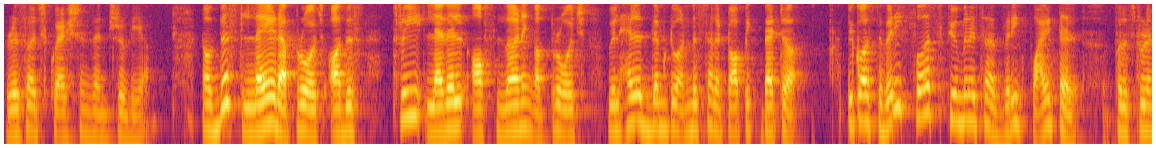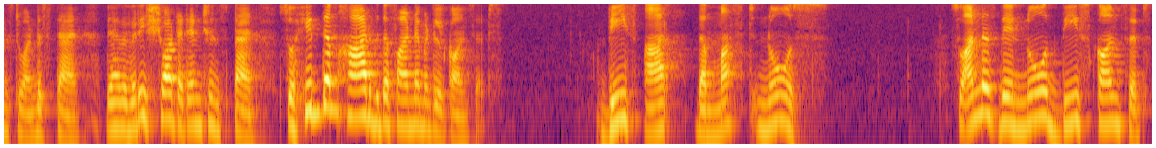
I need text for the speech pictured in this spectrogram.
research questions, and trivia. Now, this layered approach or this three level of learning approach will help them to understand the topic better because the very first few minutes are very vital for the students to understand. They have a very short attention span. So hit them hard with the fundamental concepts. These are the must knows. So unless they know these concepts,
